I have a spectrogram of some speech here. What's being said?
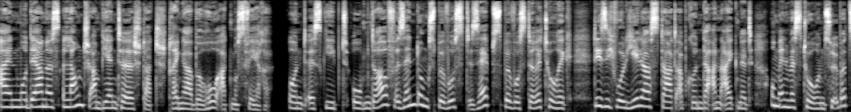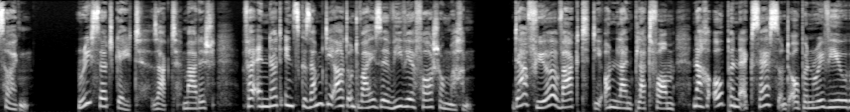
ein modernes Loungeambiente statt strenger Büroatmosphäre. Und es gibt obendrauf sendungsbewusst selbstbewusste Rhetorik, die sich wohl jeder Start-up-Gründer aneignet, um Investoren zu überzeugen. ResearchGate, sagt Madisch, verändert insgesamt die Art und Weise, wie wir Forschung machen. Dafür wagt die Online-Plattform nach Open Access und Open Review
